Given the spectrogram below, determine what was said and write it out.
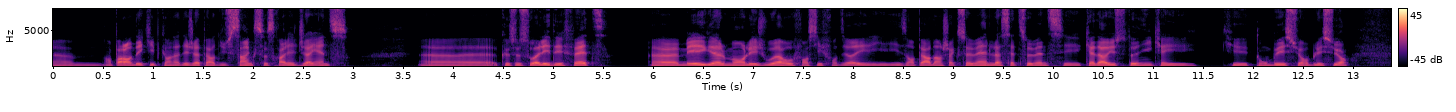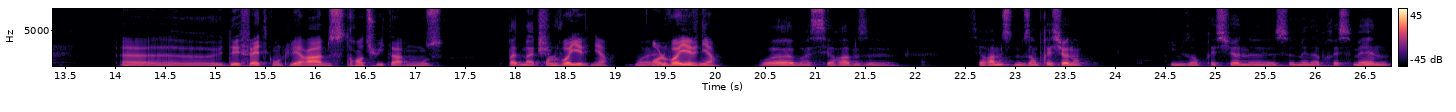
Euh, en parlant d'équipes qui en a déjà perdu 5, ce sera les Giants. Euh, que ce soit les défaites, euh, mais également les joueurs offensifs, on dirait ils en perdent un chaque semaine. Là, cette semaine, c'est Kadarius Tony qui, est tombé sur blessure. défaite contre les Rams 38 à 11. Pas de match. On le voyait venir. On le voyait venir. Ouais, bah, ces Rams, ces Rams nous impressionnent. Hein. Ils nous impressionnent semaine après semaine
